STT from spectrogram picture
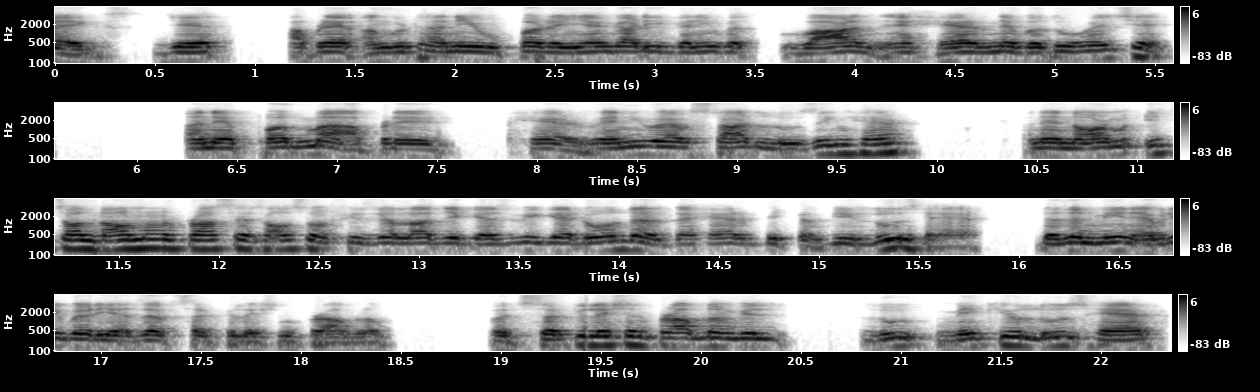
લેગ્સ જે આપણે અંગૂઠાની ઉપર અહીંયા ગાડી ઘણી વાળ ને હેર ને બધું હોય છે, અને પગમાં આપણે hair when you have start losing hair અને normal it's all normal process also physiologic as we get older the hair become we lose hair doesn't mean everybody has a circulation problem, but circulation problem will lo- make you lose hair,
